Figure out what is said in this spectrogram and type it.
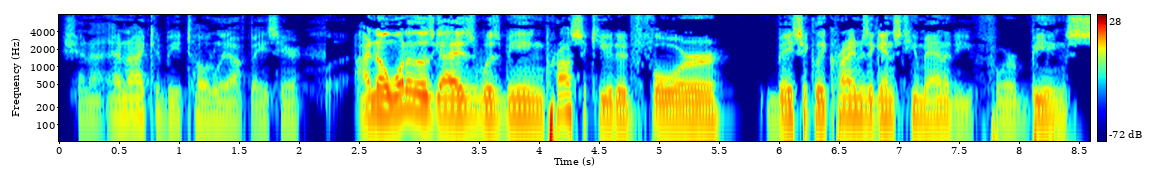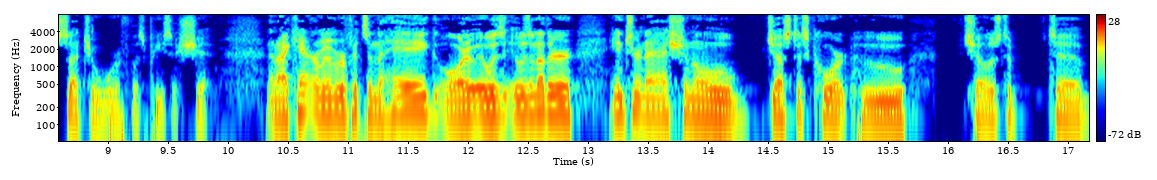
shit. And I could be totally off base here. I know one of those guys was being prosecuted for basically crimes against humanity for being such a worthless piece of shit. And I can't remember if it's in the Hague or it was it was another international justice court who chose to to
